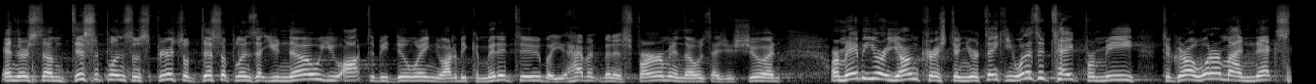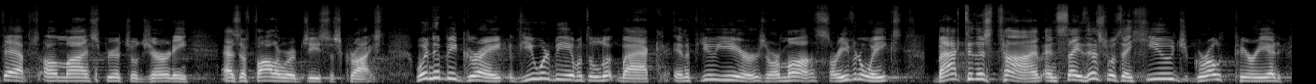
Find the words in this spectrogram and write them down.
and there's some disciplines, some spiritual disciplines that you know you ought to be doing, you ought to be committed to, but you haven't been as firm in those as you should. Or maybe you're a young Christian, you're thinking, what does it take for me to grow? What are my next steps on my spiritual journey as a follower of Jesus Christ? Wouldn't it be great if you would be able to look back in a few years or months or even weeks back to this time and say, this was a huge growth period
